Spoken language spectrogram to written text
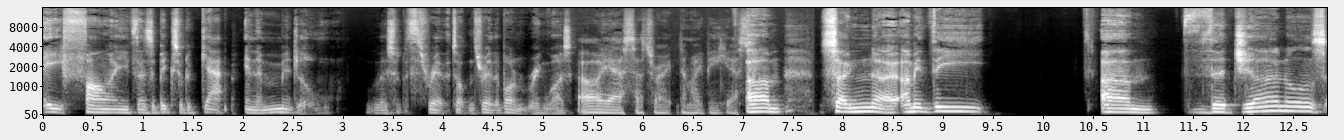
A5, there's a big sort of gap in the middle. There's sort of three at the top and three at the bottom, ring wise. Oh yes, that's right. There might be yes. Um, so no, I mean the um the journals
